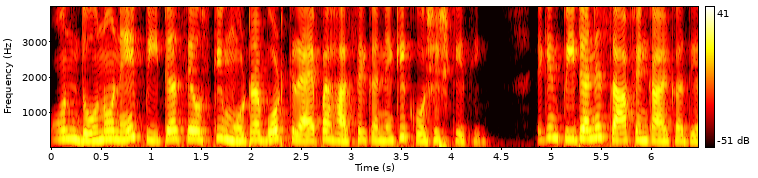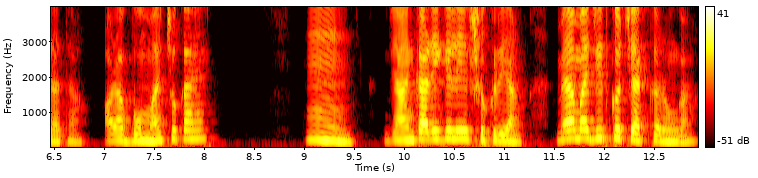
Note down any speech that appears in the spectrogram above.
उन दोनों ने पीटर से उसकी मोटर बोट किराए पर हासिल करने की कोशिश की थी लेकिन पीटर ने साफ़ इनकार कर दिया था और अब वो मर चुका है। हम्म, जानकारी के लिए शुक्रिया। मैं अमरजीत को चेक करूँगा।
